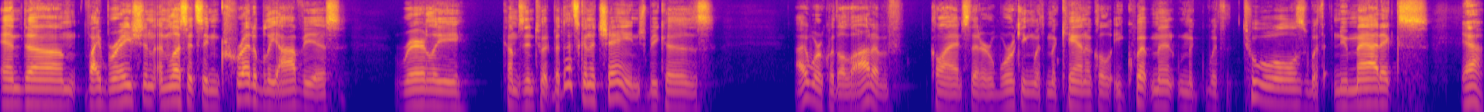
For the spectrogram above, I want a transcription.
and um, vibration, unless it's incredibly obvious, rarely comes into it. But that's going to change because I work with a lot of clients that are working with mechanical equipment, m- with tools, with pneumatics, yeah.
